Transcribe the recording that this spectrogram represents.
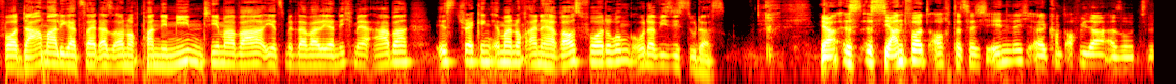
vor damaliger Zeit, als auch noch Pandemie ein Thema war, jetzt mittlerweile ja nicht mehr. Aber ist Tracking immer noch eine Herausforderung oder wie siehst du das? Ja, ist, ist die Antwort auch tatsächlich ähnlich. Äh, kommt auch wieder, also ich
